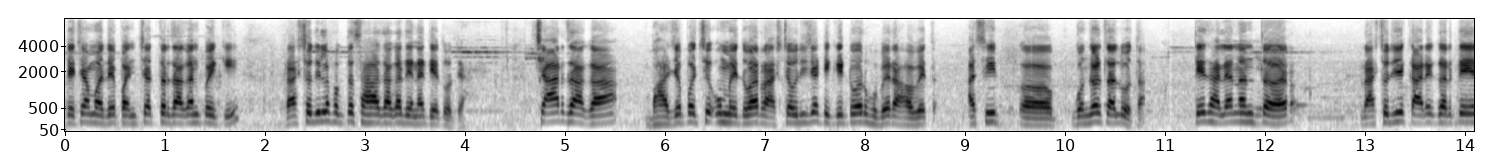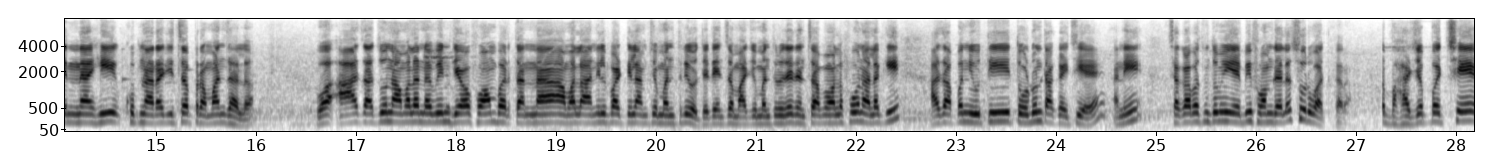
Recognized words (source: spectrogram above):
त्याच्यामध्ये पंच्याहत्तर जागांपैकी राष्ट्रवादीला फक्त सहा जागा देण्यात येत होत्या. चार जागा भाजपचे उमेदवार राष्ट्रवादीच्या तिकीटवर उभे राहावेत अशी गोंधळ चालू होता. ते झाल्यानंतर राष्ट्रवादीचे कार्यकर्त्यांनाही खूप नाराजीचं प्रमाण झालं व आज अजून आम्हाला नवीन जेव्हा फॉर्म भरताना आम्हाला अनिल पाटील आमचे मंत्री होते त्यांचा माजी मंत्री होते त्यांचा आम्हाला फोन आला की आज आपण युती तोडून टाकायची आहे आणि सकाळपासून तुम्ही ए बी फॉर्म द्यायला सुरुवात करा. भाजपचे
